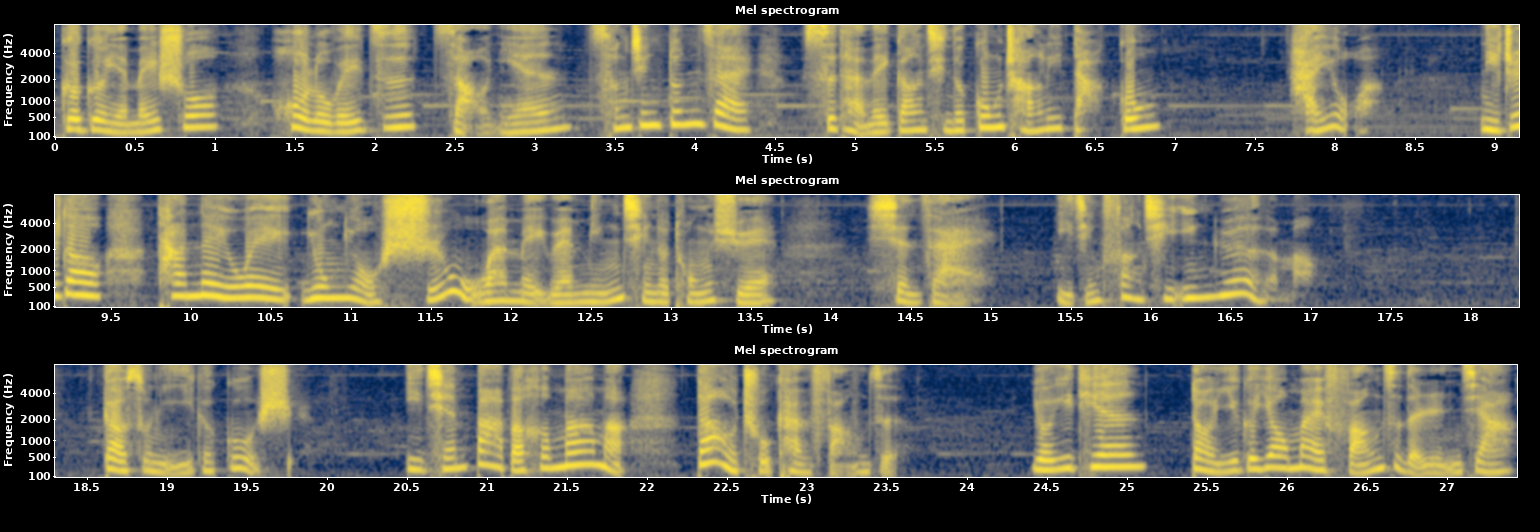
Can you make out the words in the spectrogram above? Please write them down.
哥哥也没说。霍洛维兹早年曾经蹲在斯坦威钢琴的工厂里打工。还有啊，你知道他那位拥有十五万美元名琴的同学，现在已经放弃音乐了吗？告诉你一个故事：以前爸爸和妈妈到处看房子，有一天。到一个要卖房子的人家，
